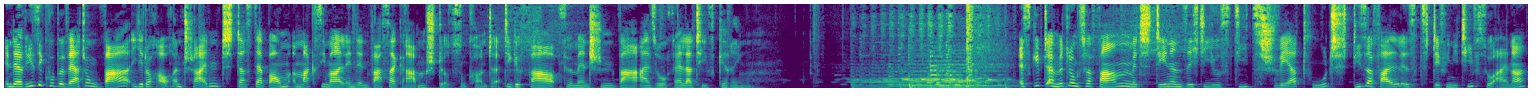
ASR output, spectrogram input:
In der Risikobewertung war jedoch auch entscheidend, dass der Baum maximal in den Wassergraben stürzen konnte. Die Gefahr für Menschen war also relativ gering. Es gibt Ermittlungsverfahren, mit denen sich die Justiz schwer tut. Dieser Fall ist definitiv so einer.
